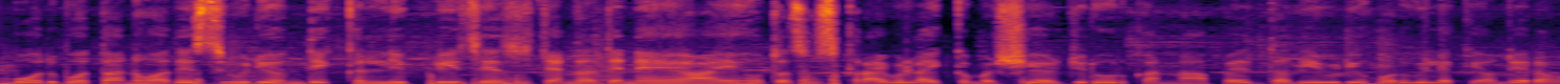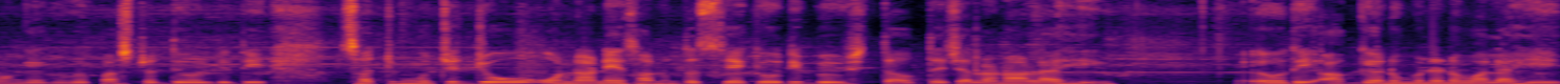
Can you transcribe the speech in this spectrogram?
ਬਹੁਤ ਬਹੁਤ ਧੰਨਵਾਦ ਇਸ ਵੀਡੀਓ ਨੂੰ ਦੇਖਣ ਲਈ। ਪਲੀਜ਼ ਇਸ ਚੈਨਲ ਤੇ ਨਵੇਂ ਆਏ ਹੋ ਤਾਂ ਸਬਸਕ੍ਰਾਈਬ ਲਾਈਕ ਕਮੈਂਟ ਸ਼ੇਅਰ ਜ਼ਰੂਰ ਕਰਨਾ। ਆਪਾਂ ਇਦਾਂ ਦੀ ਵੀਡੀਓ ਹੋਰ ਵੀ ਲੈ ਕੇ ਆਉਂਦੇ ਰਵਾਂਗੇ ਕਿਉਂਕਿ ਪਾਸਟਰ ਦਿਓਲ ਜੀ ਦੀ ਸੱਚਮੁੱਚ ਜੋ ਉਹਨਾਂ ਨੇ ਸਾਨੂੰ ਦੱਸਿਆ ਕਿ ਉਹਦੀ ਵਿਵਸਥਾ ਉੱਤੇ ਚੱਲਣ ਵਾਲਾ ਹੀ, ਉਹਦੀ ਆਗਿਆ ਨੂੰ ਮੰਨਣ ਵਾਲਾ ਹੀ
